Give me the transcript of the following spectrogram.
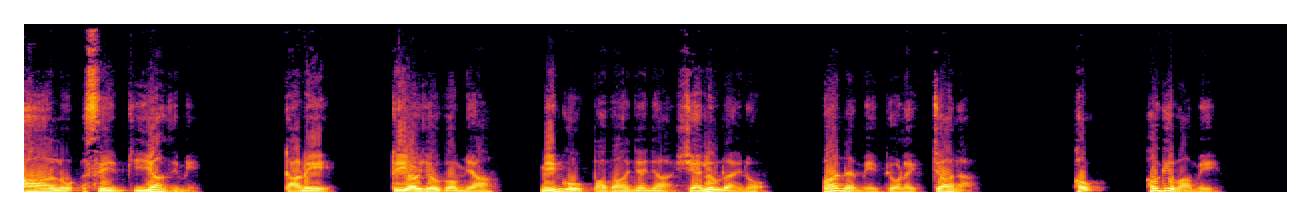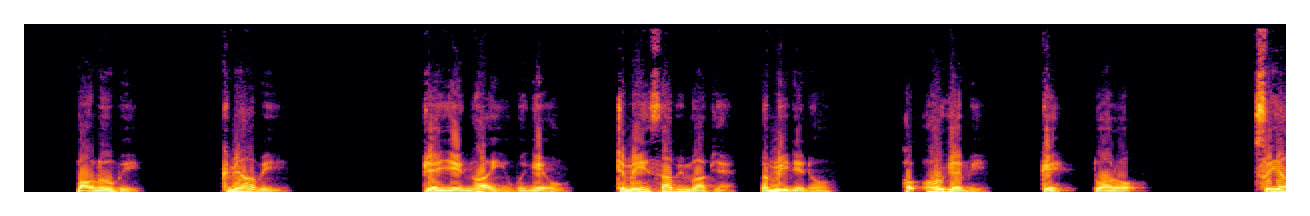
အားလုံးအစဉ်ပြေရစီမယ်ဒါနဲ့တယောက်ယောက်ကများမင်းကိုဘာဘာညာညာရန်လုတ်လိုက်တော့ငါနာမည်ပြောလိုက်ကြားလားဟုတ်ဟုတ်ကဲ့ပါမေမောင်လုံးဖေခမ ्या မေပြန်ရင်ငါအိမ်ဝင်ခဲ့အောင် တမင်းစားပြီးမှပြန်မမိနဲ့နော်ဟုတ်ဟုတ်ကဲ့မေကဲတွားတော့ဆရာ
